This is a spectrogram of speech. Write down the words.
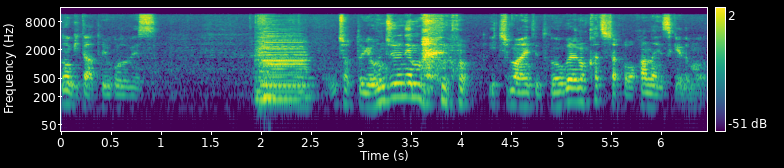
のギターということです。ちょっと40年前の 1万円ってどのぐらいの価値だかわからないんですけれども、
